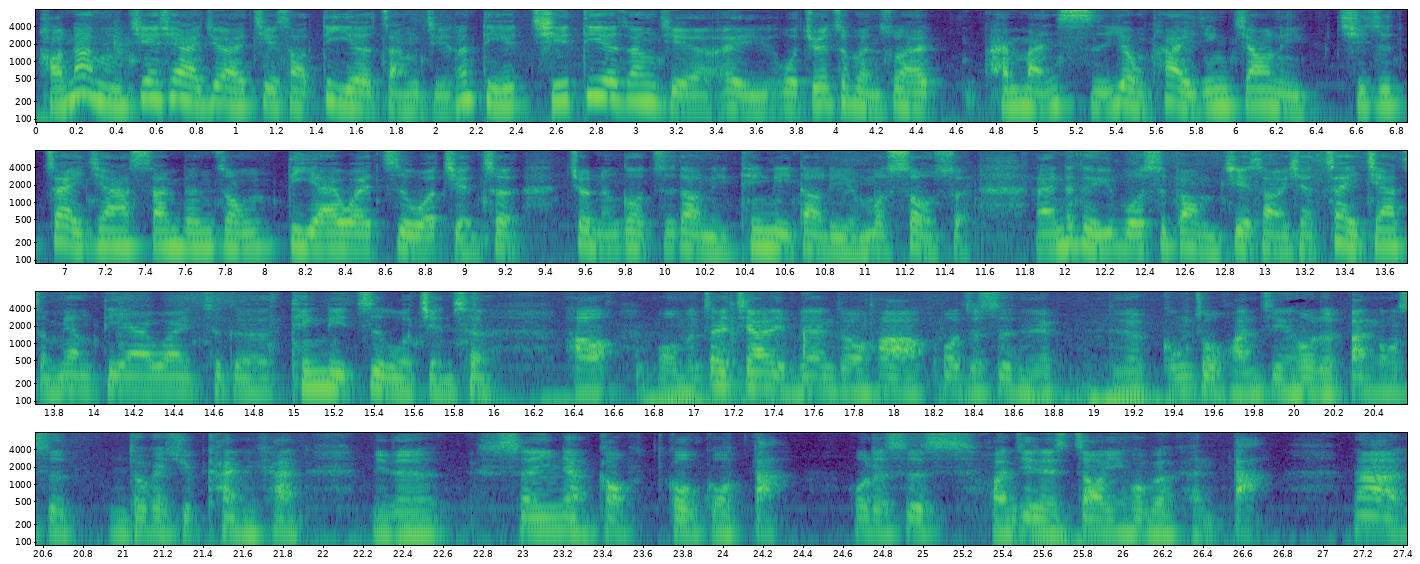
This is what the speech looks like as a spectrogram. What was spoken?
好，那我们接下来就来介绍第二章节。那第其实第二章节，哎，我觉得这本书还还蛮实用，它已经教你其实在家三分钟 DIY 自我我检测就能够知道你听力到底有没有受损。来，那个于博士帮我们介绍一下，在家怎么样 DIY 这个听力自我检测。好，我们在家里面的话，或者是你的你的工作环境或者办公室，你都可以去看一看你的声音量够够不够大，或者是环境的噪音会不会很大。那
